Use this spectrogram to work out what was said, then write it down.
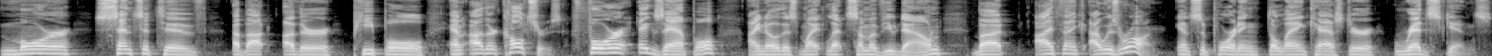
more sensitive about other people and other cultures. For example, I know this might let some of you down, but I think I was wrong in supporting the Lancaster Redskins.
